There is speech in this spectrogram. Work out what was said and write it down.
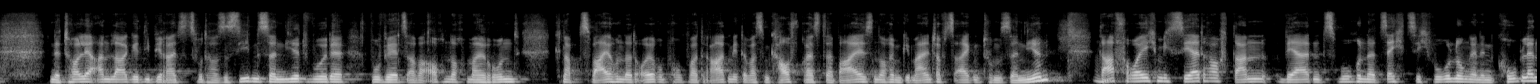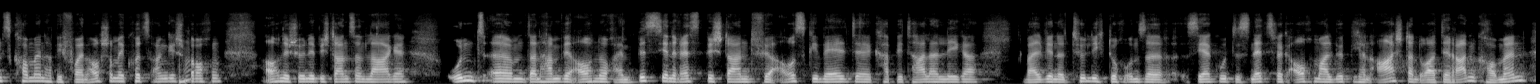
Eine tolle Anlage, die bereits 2007 saniert wurde, wo wir jetzt aber auch noch mal rund knapp 200 Euro pro Quadratmeter, was im Kaufpreis dabei ist, noch im Gemeinschaftseigentum sanieren. Mhm. Da freue ich mich sehr drauf. Dann werden 260 Wohnungen in Koblenz kommen, habe ich vorhin auch schon mal kurz angesprochen. Mhm. Auch eine schöne Bestandsanlage. Und ähm, dann haben wir auch noch ein bisschen Rest Restbestand für ausgewählte Kapitalanleger, weil wir natürlich durch unser sehr gutes Netzwerk auch mal wirklich an A-Standorte rankommen,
